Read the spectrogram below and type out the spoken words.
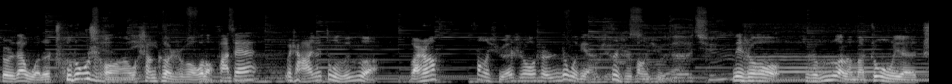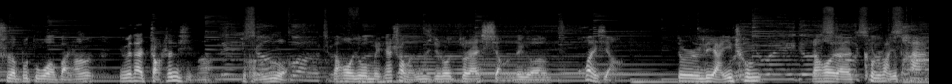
就是在我的初中时候啊，我上课的时候我老发呆，为啥？因为肚子饿。晚上放学的时候是六点四十放学，那时候就是饿了嘛，中午也吃的不多，晚上因为在长身体嘛，就很饿，然后就每天上晚自习时候就在想这个幻想，就是脸一撑，然后在课桌上一趴，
